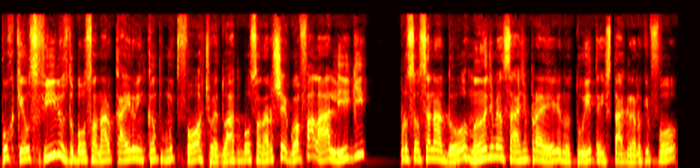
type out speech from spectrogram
porque os filhos do Bolsonaro caíram em campo muito forte. O Eduardo Bolsonaro chegou a falar: ligue pro seu senador, mande mensagem para ele no Twitter, Instagram, no que for,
